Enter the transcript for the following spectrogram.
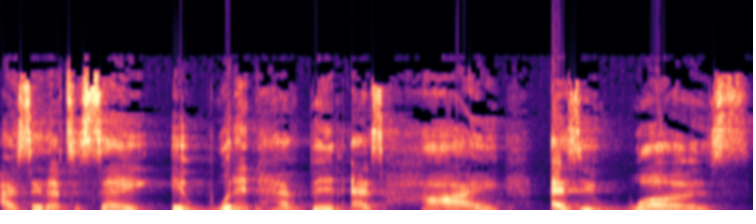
I say that to say it wouldn't have been as high as it was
